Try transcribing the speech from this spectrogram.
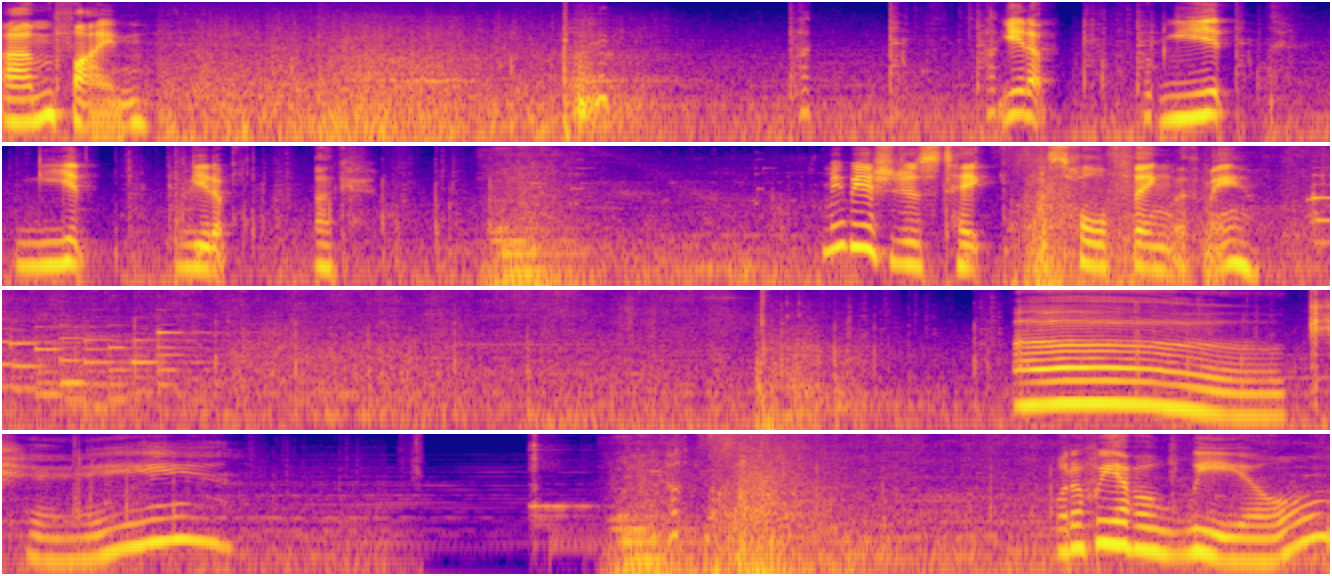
I'm fine. Get up. Get. Get. Get up. Okay. Maybe I should just take this whole thing with me. We have a wheel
